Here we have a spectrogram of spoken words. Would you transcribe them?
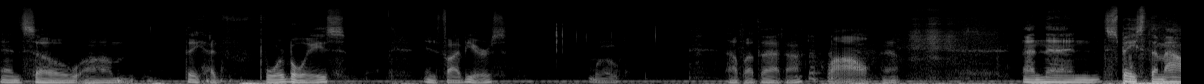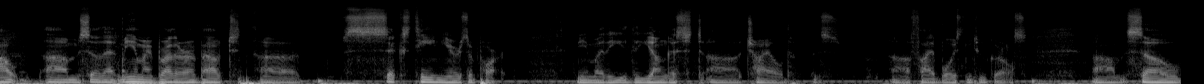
And so um, they had four boys in five years. Whoa. How about that, huh? Wow. Yeah. and then spaced them out um, so that me and my brother are about uh, 16 years apart. Me and my the, the youngest uh, child was uh, five boys and two girls. Um, so,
